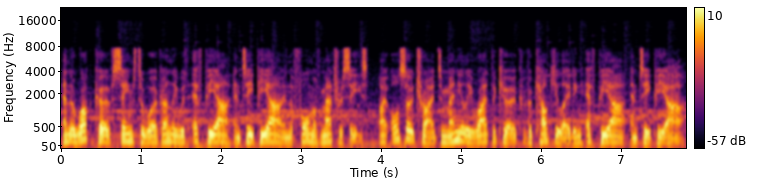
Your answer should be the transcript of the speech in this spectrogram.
And the ROC curve seems to work only with FPR and TPR in the form of matrices. I also tried to manually write the curve for calculating FPR and TPR.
